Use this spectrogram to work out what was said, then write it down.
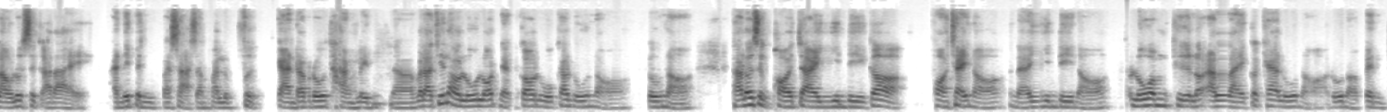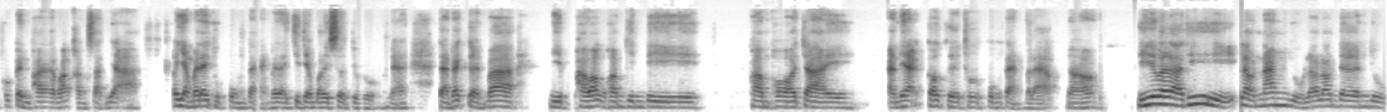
เรารู้สึกอะไร อันนี้เป็นภาษาสัมพันธ์ฝึกการรับรู้ทางลิ้นนะเวลาที่เรารู้รสเนี่ยก็รู้ก็รู้หนอรู้หนอ ถ้ารู้สึกพอใจยินดีก็ พอใจหนอนะยินดีหนอ รู้ว่ามันคือรสอะไรก็แค่รู้หนอ รู้หนอเป็นเป็นภาวะขังสัญญา ก็ยังไม่ได้ถูกปรุงแต่งใดจิตยังบริสุทธิ์อยู่นะแต่ถ้าเกิดว่ามีภาวะความยินดี ความพอใจ อันนี้ก็คือถูกปรุงแต่งไปแล้วเนาะทีนี้เวลาที่เรานั่งอยู่แล้วเราเดินอยู่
